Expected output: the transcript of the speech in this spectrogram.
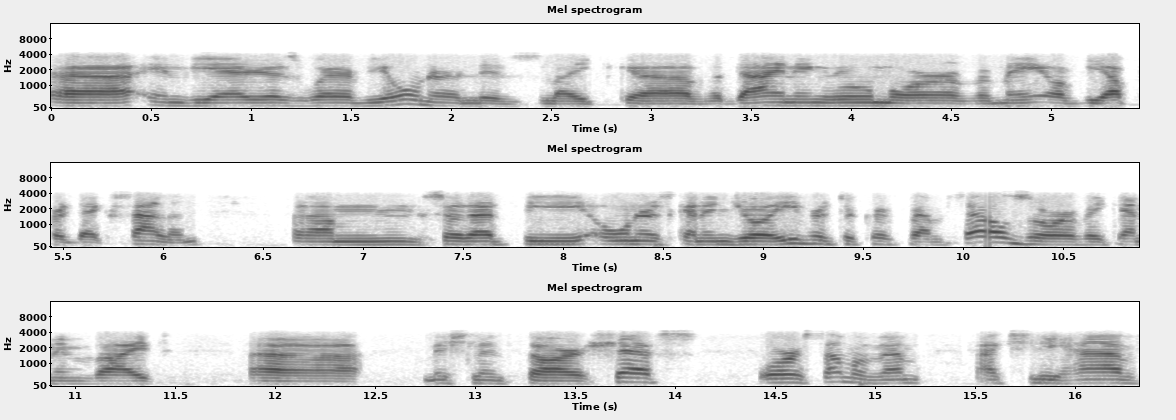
uh, in the areas where the owner lives, like uh, the dining room or the main of the upper deck salon, um, so that the owners can enjoy either to cook themselves or they can invite uh, Michelin star chefs, or some of them actually have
